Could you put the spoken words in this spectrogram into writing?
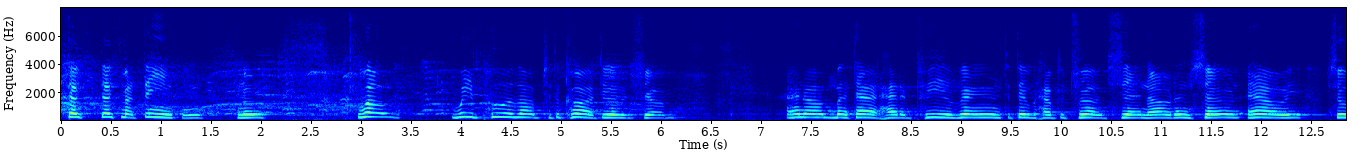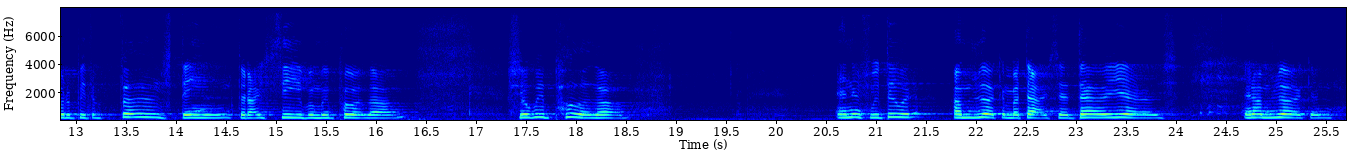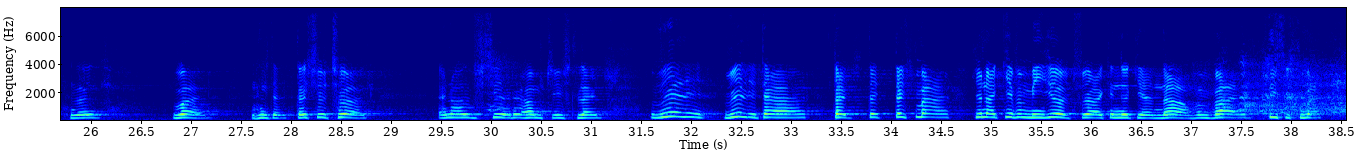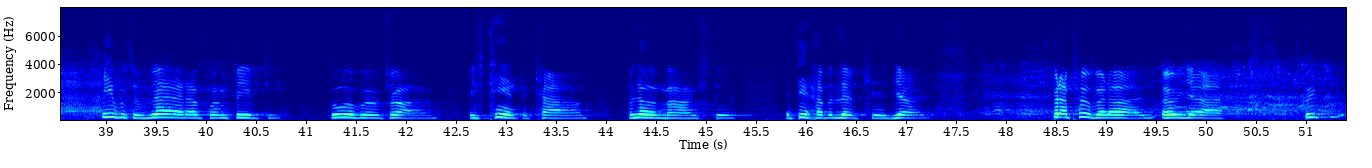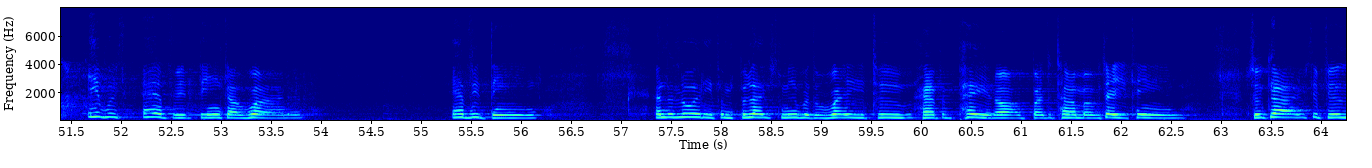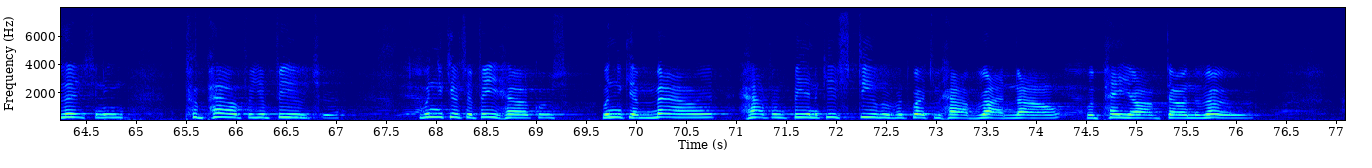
That's, that's my thinking, you know. Well, we pulled up to the car dealership, and uh, my dad had it prearranged that they would have the truck sitting out in certain area, so it'll be the first thing that I see when we pull up. So we pull up, And if we do it, I'm looking, my dad said, there he is. And I'm looking, like, what? And he's like, that's your truck. And all of a sudden, I'm just like, really, really, Dad? That's, that, that's mine. You're not giving me your truck. And look at now. I'm right. This is mine. It was a red F-150, four-wheel drive. It's 10 to cab, Flowmaster. It didn't have a lift kit, yet. but I put it on. Oh, yeah. But it was everything I wanted. Everything. And the Lord even blessed me with a way to have it paid off by the time I was 18. So, guys, if you're listening, prepare for your future. When you get your vehicles, when you get married, having been a good steward with what you have right now will pay off down the road.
